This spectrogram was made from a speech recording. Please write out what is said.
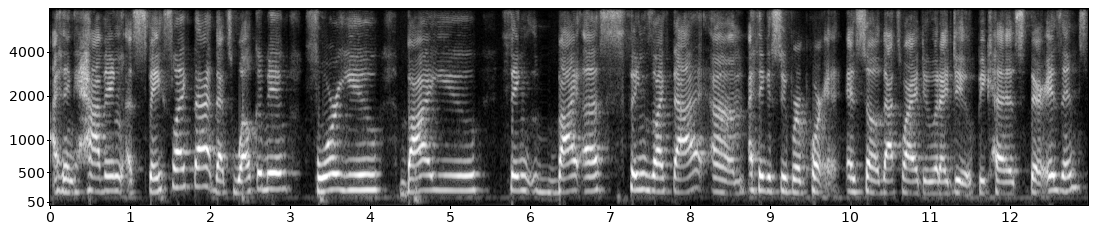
I think having a space like that that's welcoming for you by you things by us things like that um, i think is super important. And so that's why i do what i do because there isn't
